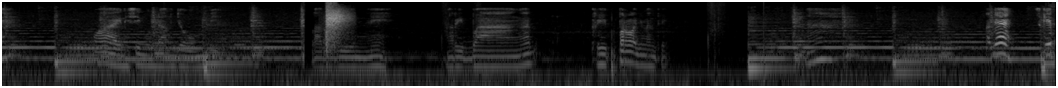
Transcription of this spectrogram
Eh, Wah ini sih ngundang zombie Lagi ini Ngeri banget Creeper lagi nanti Oke okay, skip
